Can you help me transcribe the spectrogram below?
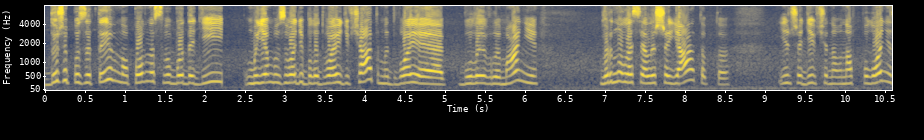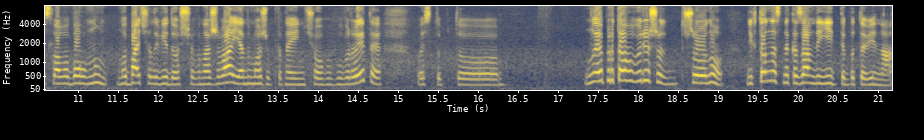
дуже позитивно, повна свобода дій. В моєму взводі було двоє дівчат, ми двоє були в Лимані. Вернулася лише я, тобто інша дівчина вона в полоні, слава Богу. Ну, ми бачили відео, що вона жива, я не можу про неї нічого говорити. Ось тобто. Ну, я про те говорю, що, що ну, ніхто нас не казав, не їдьте, бо то війна.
